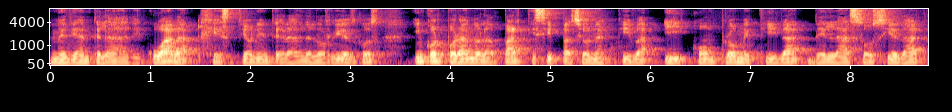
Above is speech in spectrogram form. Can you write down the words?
mediante la adecuada gestión integral de los riesgos, incorporando la participación activa y comprometida de la sociedad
